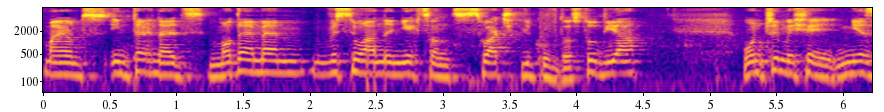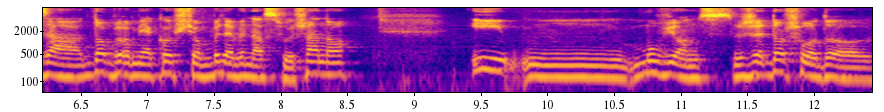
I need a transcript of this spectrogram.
mając internet modemem wysyłany, nie chcąc słać plików do studia, łączymy się nie za dobrą jakością, byleby nas słyszano. I mm, mówiąc, że doszło do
